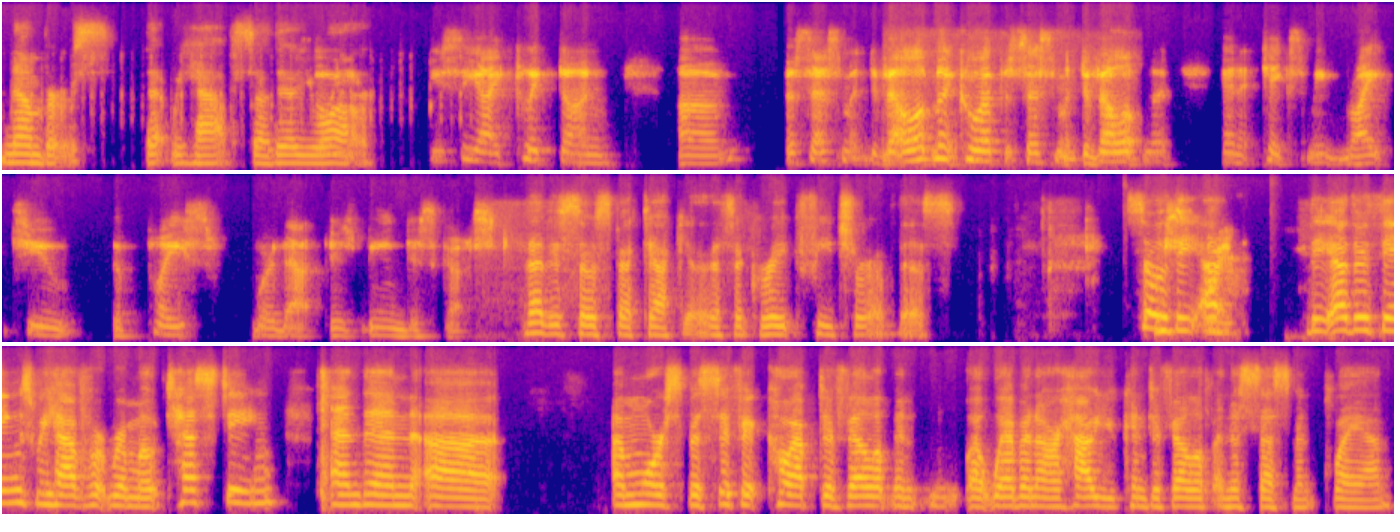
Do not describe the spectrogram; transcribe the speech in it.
numbers that we have. So there you Oh, yeah. are. You see, I clicked on um, assessment development, COAAP assessment development, and it takes me right to the place where that is being discussed. That is so spectacular. That's a great feature of this. So the, the other things, we have remote testing and then uh, a more specific COAAP development uh, webinar, how you can develop an assessment plan.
